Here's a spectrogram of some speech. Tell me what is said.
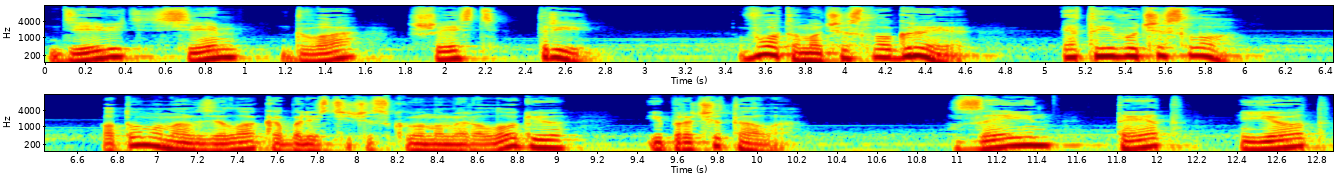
9, 7, 2, 6, 3. Вот оно, число Грея. Это его число. Потом она взяла каббалистическую нумерологию и прочитала. Зейн, Тет, Йод,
